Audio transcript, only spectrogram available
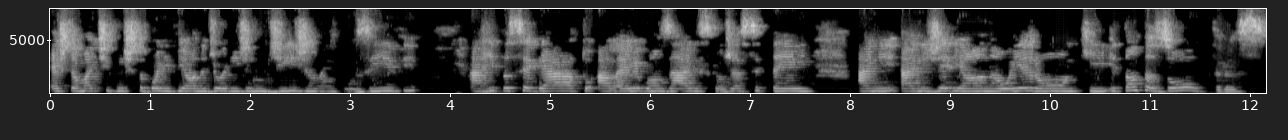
esta é uma ativista boliviana de origem indígena, inclusive, a Rita Segato, a Lélia Gonzalez, que eu já citei, a, a nigeriana Oyeronke e tantas outras.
